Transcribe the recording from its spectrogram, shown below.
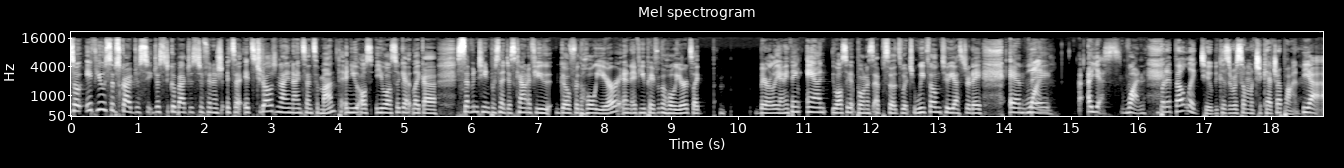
so if you subscribe, just just to go back, just to finish, it's a, it's two dollars ninety nine cents a month, and you also you also get like a seventeen percent discount if you go for the whole year, and if you pay for the whole year, it's like barely anything, and you also get bonus episodes, which we filmed two yesterday, and One. They, uh, yes, one. But it felt like two because there was so much to catch up on. Yeah,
